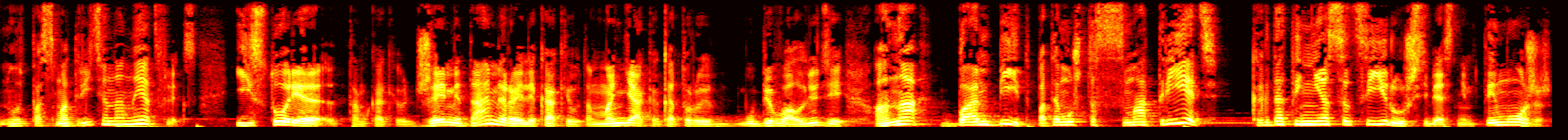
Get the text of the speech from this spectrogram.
Но вот посмотрите на Netflix. И история, там, как его, Джейми Даммера, или как его там, маньяка, который убивал людей, она бомбит, потому что смотреть когда ты не ассоциируешь себя с ним, ты можешь.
